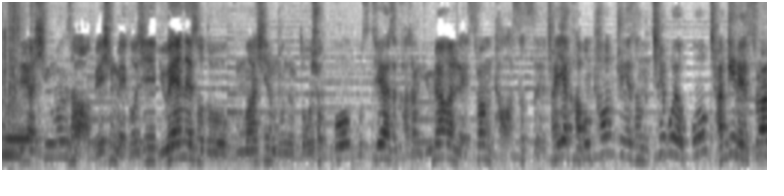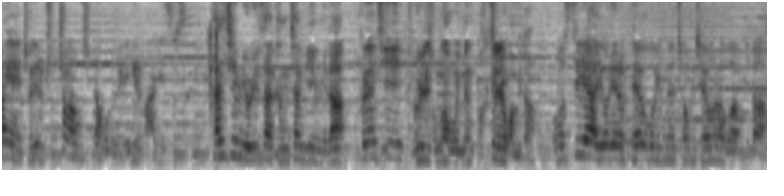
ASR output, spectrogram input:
오스트리아 신문사, 외식 매거진, UN에서도 근무하시는 분들도 오셨고 오스트리아에서 가장 유명한 레스토랑은 다 왔었어요. 자기가 가본 팝업 중에서는 최고였고 자기 레스토랑에 저희를 초청하고 싶다고 얘기를 많이 했었어요. 한식 요리사 강창기입니다. 프렌치 요리를 전공하고 있는 박철이라고 합니다. 오스트리아 요리를 배우고 있는 정재호라고 합니다.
